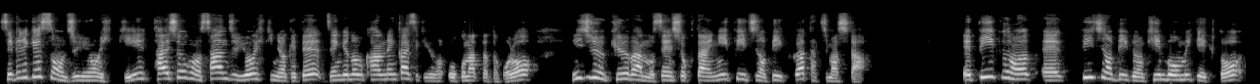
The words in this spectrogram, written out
背びれ欠損を14匹、対象群を34匹に分けて全ゲノム関連解析を行ったところ、29番の染色体にピーチのピークが立ちました。え、ピークの、え、ピーチのピークの近傍を見ていくと、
